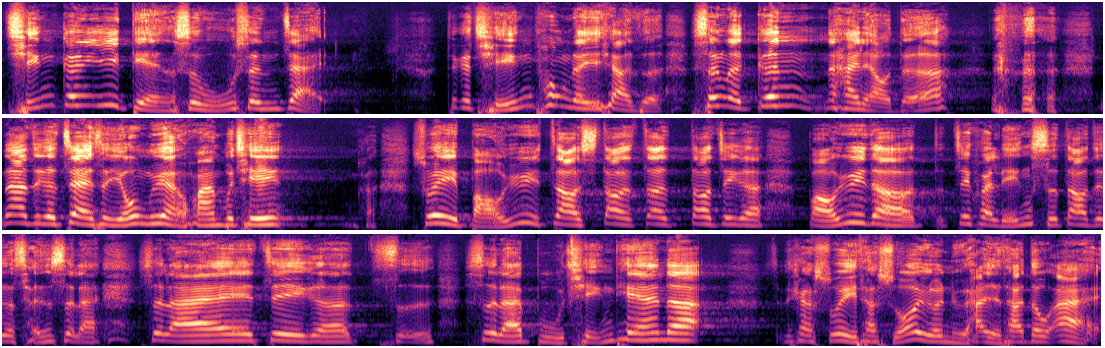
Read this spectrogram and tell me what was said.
情根一点是无生债，这个情碰了一下子生了根，那还了得？那这个债是永远还不清，所以宝玉到到到到这个宝玉到这块灵石到这个城市来，是来这个是是来补晴天的。你看，所以他所有的女孩子他都爱。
